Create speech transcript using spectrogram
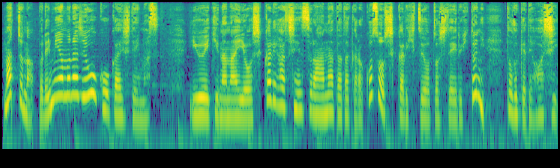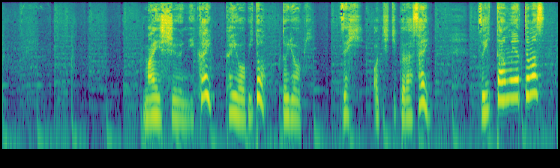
マッチョなプレミアムラジオを公開しています。有益な内容をしっかり発信するあなただからこそしっかり必要としている人に届けてほしい。毎週2回火曜日と土曜日。ぜひお聴きください。Twitter もやってます。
